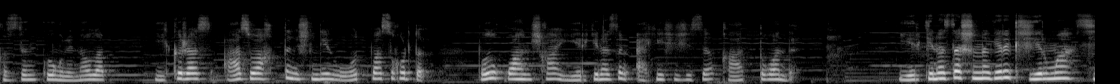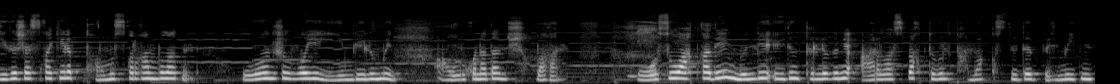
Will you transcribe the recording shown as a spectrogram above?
қыздың көңілін аулап екі жас аз уақыттың ішінде отбасы құрды. Бұл қуанышқа еркеназдың әке-шешесі қатты қуанды. Еркеназда шыны керек жиырма сегіз жасқа келіп тұрмыс құрған болатын. Он жыл бойы емделумен ауруханадан шықпаған. Осы уақытқа дейін мүлде үйдің тірлігіне араласпақ түгіл тамақ істеуді білмейтін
